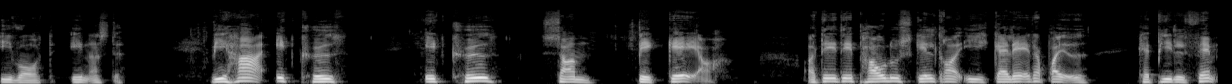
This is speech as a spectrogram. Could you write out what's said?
i vort inderste. Vi har et kød, et kød, som begærer. Og det er det, Paulus skildrer i Galaterbrevet, kapitel 5,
